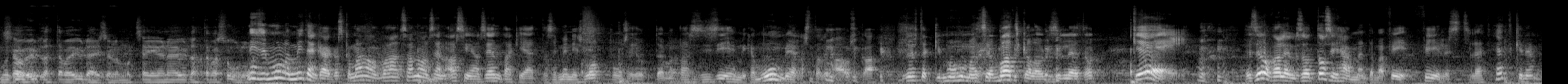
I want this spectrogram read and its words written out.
Mut, se on yllättävä yleisölle, mutta se ei ole enää yllättävä sulle. Niin se mulle mitenkään, koska mä vaan sanon sen asian sen takia, että se menisi loppuun se juttu ja mä pääsisin siihen, mikä mun mielestä oli hauskaa. Mutta yhtäkkiä mun mielestä siellä matkalla oli silleen, että okei. Ja se on välillä, se on tosi hämmentävä fi- fiilis, että, silleen, että hetkinen,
